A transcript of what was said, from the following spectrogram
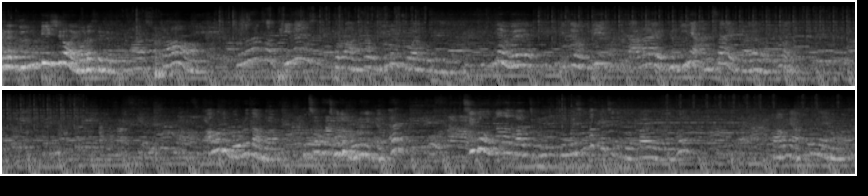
원래 눈비 싫어해 어렸을 때부터. 아 진짜? 저는 항상 비는 별로 안 좋아하고 눈을 좋아했거든요. 근데 왜 이제 우리 나라에 이렇게 눈이 안 쌓일까요, 여러분? 아무도 모르나 봐. 그쵸? 저도 모르니까. 에? 지구 온난화가 정, 정말 심각해지는 걸까요, 여러분? 마음이 아프네요.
